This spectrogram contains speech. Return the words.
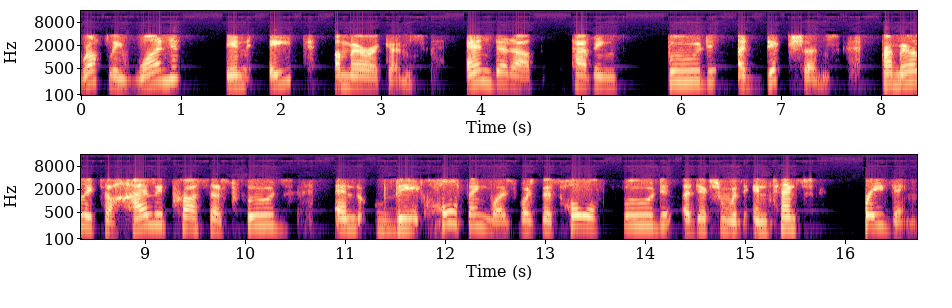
roughly one in eight Americans ended up having food addictions, primarily to highly processed foods. And the whole thing was was this whole food addiction with intense craving.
